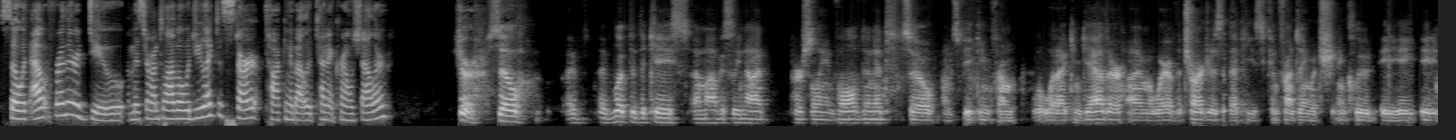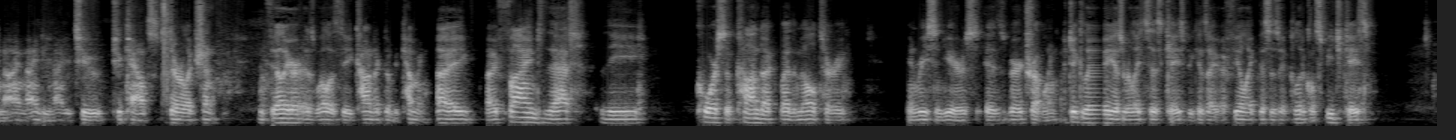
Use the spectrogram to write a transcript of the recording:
So without further ado, Mr. Montalvo, would you like to start talking about Lieutenant Colonel Scheller? Sure. So I've, I've looked at the case. I'm obviously not personally involved in it, so I'm speaking from what I can gather, I'm aware of the charges that he's confronting, which include 88, 89, 90, 92, two counts, dereliction failure, as well as the conduct of becoming. I, I find that the course of conduct by the military in recent years is very troubling, particularly as it relates to this case, because I, I feel like this is a political speech case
